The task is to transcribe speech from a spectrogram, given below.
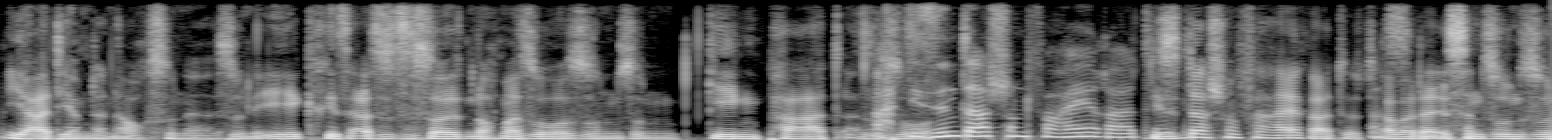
ja, die haben dann auch so eine, so eine Ehekrise. Also es soll nochmal so, so, ein- so ein Gegenpart. Also Ach, so, die sind da schon verheiratet? die sind da schon verheiratet, Ach aber so. da ist dann so, so,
